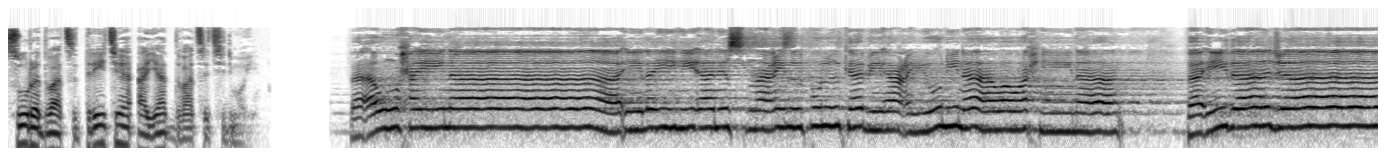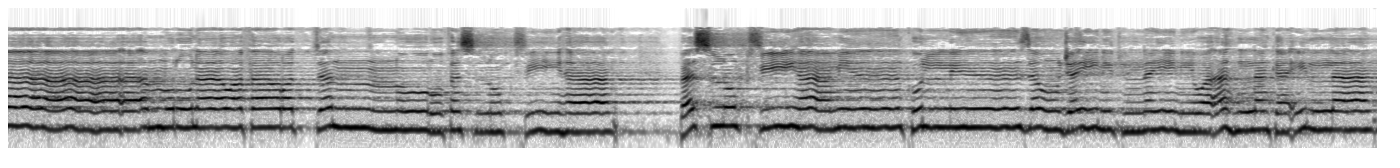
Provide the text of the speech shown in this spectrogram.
Сура 23, аят 27. فأوحينا إليه أن اصنع الفلك بأعيننا ووحينا فإذا جاء أمرنا وفاردت النور فاسلك فيها فاسلك فيها من كل زوجين اثنين وأهلك إلا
